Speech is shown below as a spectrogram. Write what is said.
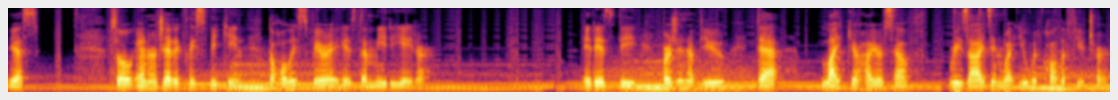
Yes? So, energetically speaking, the Holy Spirit is the mediator it is the version of you that, like your higher self, resides in what you would call the future.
